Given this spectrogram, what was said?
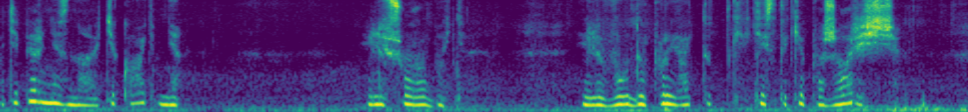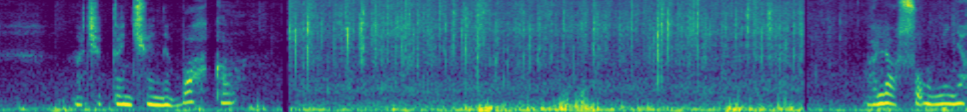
А теперь не знаю, тікать мне или що робити. Или в воду пригать. Тут якесь таке пожарище. Начебто нічого не бахкало. Гля, що у меня?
